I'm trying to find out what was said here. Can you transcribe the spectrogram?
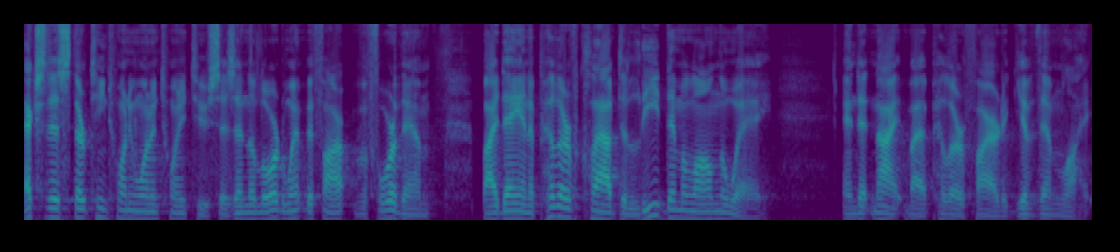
Exodus 13 21 and 22 says, And the Lord went before, before them by day in a pillar of cloud to lead them along the way, and at night by a pillar of fire to give them light,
